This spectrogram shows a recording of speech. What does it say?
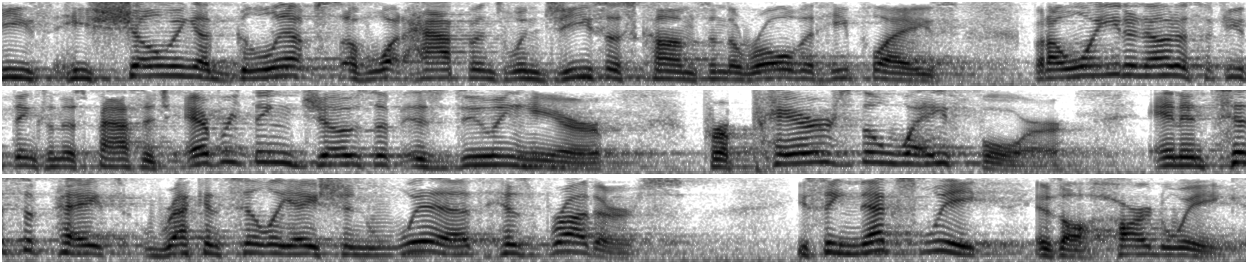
He's, he's showing a glimpse of what happens when Jesus comes and the role that he plays. But I want you to notice a few things in this passage. Everything Joseph is doing here prepares the way for and anticipates reconciliation with his brothers. You see, next week is a hard week.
